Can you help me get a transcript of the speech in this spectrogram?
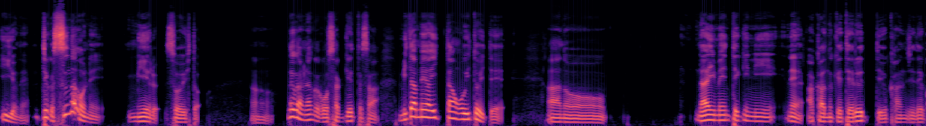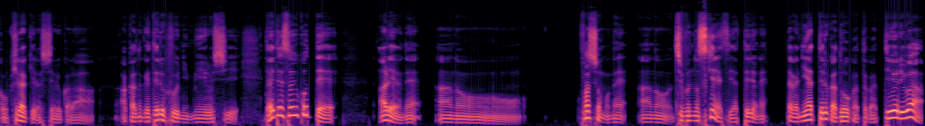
いいよね。っていうか素直に見える、そういう人。うん、だからなんかこうさっき言ったさ、見た目は一旦置いといて、あのー、内面的にね、垢抜けてるっていう感じでこうキラキラしてるから、垢抜けてる風に見えるし、大体そういう子って、あれよね、あのーファッションもね、あの自分の好きなやつやってるよね。だから似合ってるかどうかとかっていうよりは、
